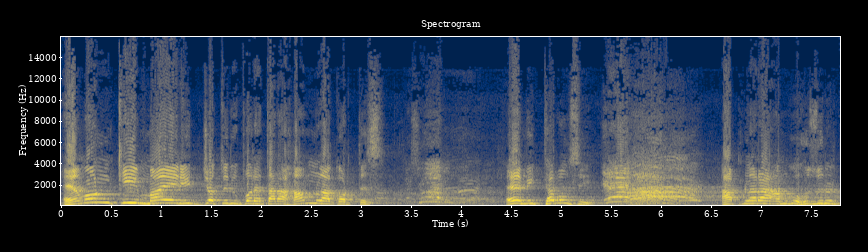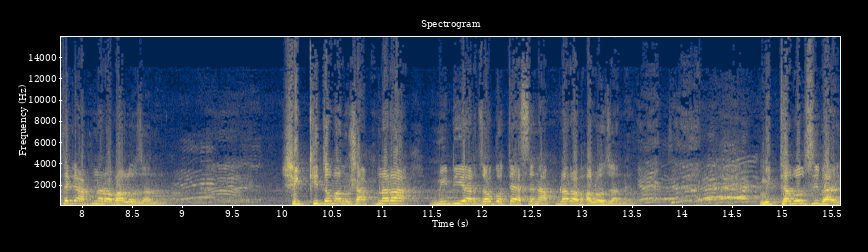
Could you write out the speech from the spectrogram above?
এমন কি মায়ের ইজ্জতের উপরে তারা হামলা করতেছে। এ, মিথ্যা বলছি? আপনারা আমগো হুজুরের থেকে আপনারা ভালো জানেন। শিক্ষিত মানুষ, আপনারা মিডিয়ার জগতে আছেন, আপনারা ভালো জানেন। মিথ্যা বলছি ভাই?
